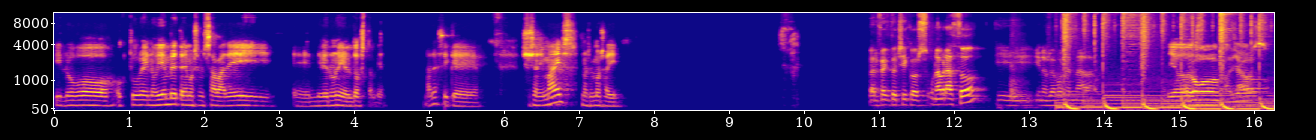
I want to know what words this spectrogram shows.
Y luego octubre y noviembre tenemos en Sabadell eh, el nivel 1 y el 2 también. ¿Vale? Así que si os animáis, nos vemos ahí. Perfecto, chicos, un abrazo y, y nos vemos en nada. Adiós. Hasta luego, Chao. adiós.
